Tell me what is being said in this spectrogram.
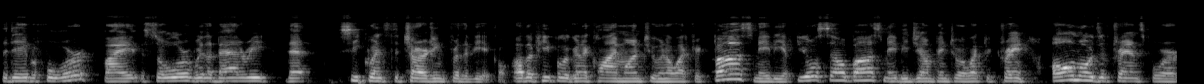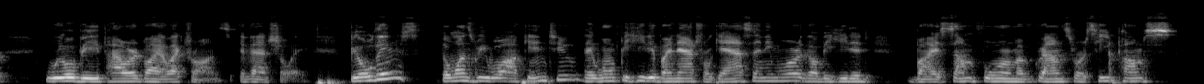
the day before by solar with a battery that sequenced the charging for the vehicle. Other people are going to climb onto an electric bus, maybe a fuel cell bus, maybe jump into an electric train. All modes of transport will be powered by electrons eventually. Buildings, the ones we walk into, they won't be heated by natural gas anymore. They'll be heated by some form of ground source heat pumps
